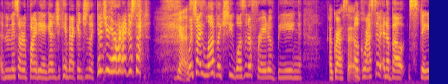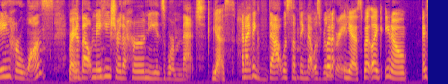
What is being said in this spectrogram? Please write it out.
And then they started fighting again. She came back and She's like, "Didn't you hear what I just said?" yes, Which I loved. Like she wasn't afraid of being aggressive. aggressive and about stating her wants Right. and about making sure that her needs were met. yes, And I think that was something that was really but uh, great. yes, but like you know, I,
